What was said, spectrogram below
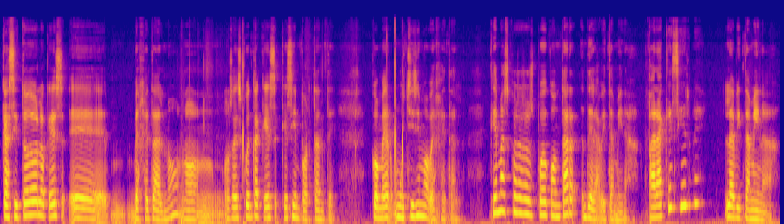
casi todo lo que es eh, vegetal, ¿no? ¿no? Os dais cuenta que es, que es importante comer muchísimo vegetal. ¿Qué más cosas os puedo contar de la vitamina A? ¿Para qué sirve la vitamina A?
